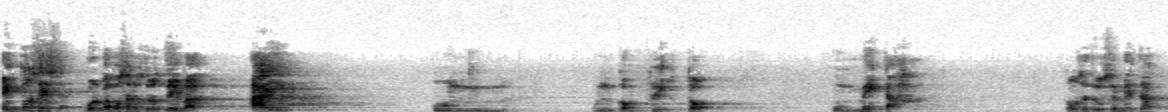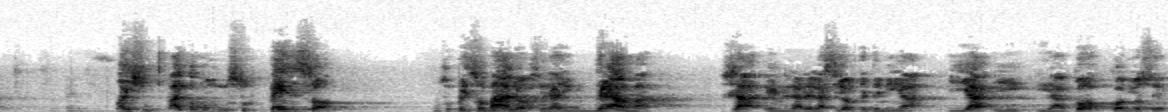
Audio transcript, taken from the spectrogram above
Entonces, volvamos a nuestro tema. Hay un, conflicto, un meta. ¿Cómo se traduce meta? Hay, hay como un suspenso, un suspenso malo, será hay un drama ya en la relación que tenía Ia con Yosef.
